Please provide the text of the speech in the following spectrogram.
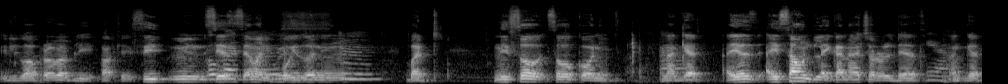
Ilikuwa probably okay si mm, siwezi sema ni poisoning but ni so so corny. Na get I, I sound like a natural death Yeah. na get.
